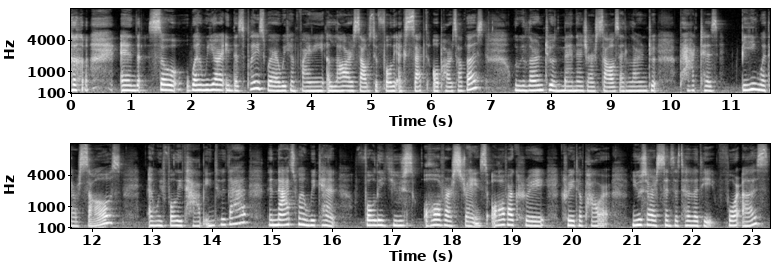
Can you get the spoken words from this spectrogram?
and so when we are in this place where we can finally allow ourselves to fully accept all parts of us, when we learn to manage ourselves and learn to practice being with ourselves and we fully tap into that, then that's when we can fully use all of our strengths, all of our create, creative power, use our sensitivity for us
